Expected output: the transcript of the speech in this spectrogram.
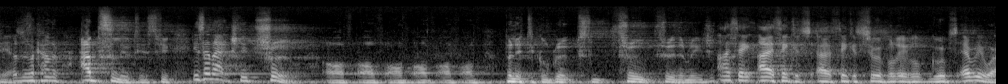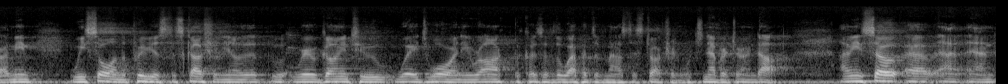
Yes. But there's a kind of absolutist view. Is that actually true of, of, of, of, of, of, political groups through, through the region? I think, I, think it's, I think it's true of political groups everywhere. I mean, we saw in the previous discussion, you know, that we're going to wage war in Iraq because of the weapons of mass destruction, which never turned up. I mean, so, uh, and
